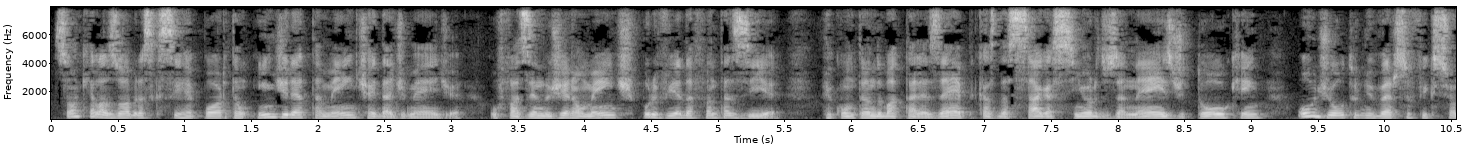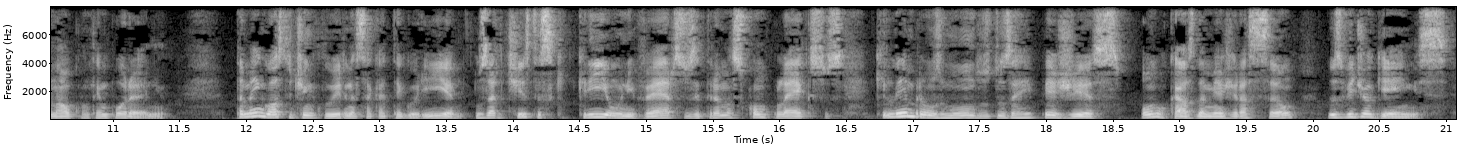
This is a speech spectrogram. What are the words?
são aquelas obras que se reportam indiretamente à Idade Média, o fazendo geralmente por via da fantasia, recontando batalhas épicas da saga Senhor dos Anéis de Tolkien ou de outro universo ficcional contemporâneo. Também gosto de incluir nessa categoria os artistas que criam universos e tramas complexos que lembram os mundos dos RPGs, ou no caso da minha geração, dos videogames,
